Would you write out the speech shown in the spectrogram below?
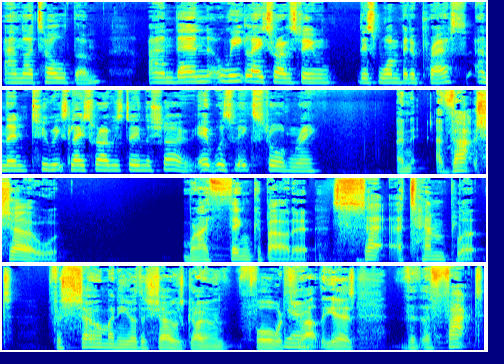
and I told them. And then a week later, I was doing this one bit of press, and then two weeks later, I was doing the show. It was extraordinary. And that show, when I think about it, set a template for so many other shows going forward Yeah. throughout the years. The, the fact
